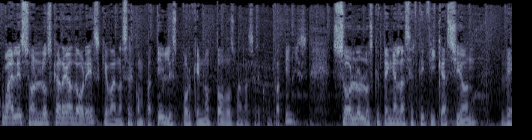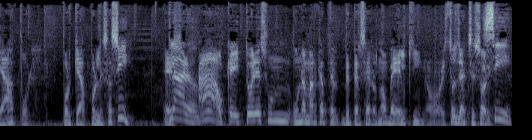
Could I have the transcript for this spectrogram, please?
¿Cuáles son los cargadores que van a ser compatibles? Porque no todos van a ser compatibles. Solo los que tengan la certificación de Apple. Porque Apple es así. Es, Claro. Ah, ok, tú eres un- una marca ter- de terceros, ¿no? Belkin o estos de accesorios. Sí,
